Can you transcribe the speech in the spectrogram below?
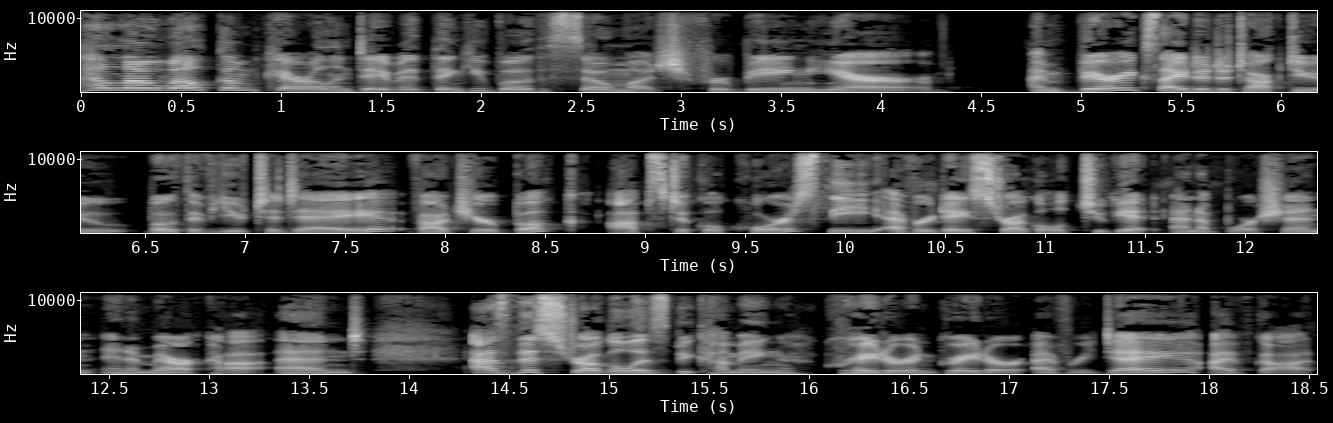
Hello, welcome, Carol and David. Thank you both so much for being here. I'm very excited to talk to you, both of you today about your book, Obstacle Course, the everyday struggle to get an abortion in America. And as this struggle is becoming greater and greater every day, I've got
